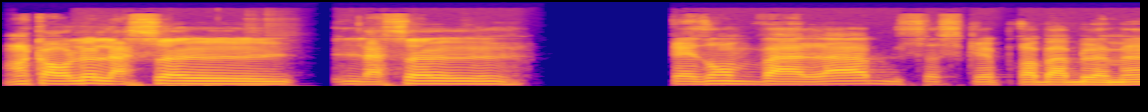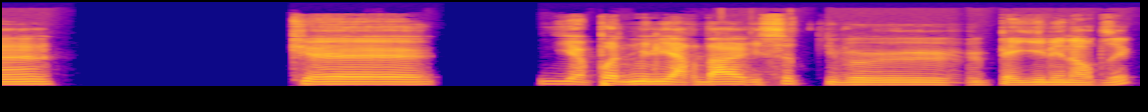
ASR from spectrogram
Encore là, la seule, la seule raison valable, ce serait probablement que il n'y a pas de milliardaire ici qui veut payer les Nordiques.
